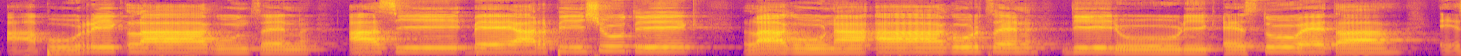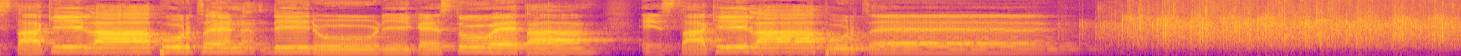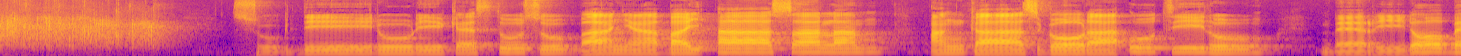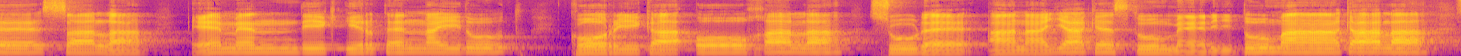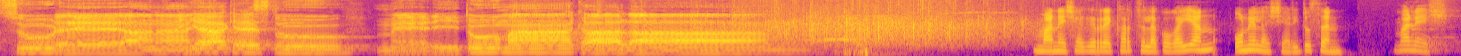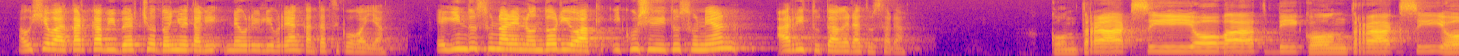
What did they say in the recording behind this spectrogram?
apurrik laguntzen, hasi behar pixutik, laguna agurtzen, dirurik ez du eta, Ez dakila purtzen dirurik ez du eta ez dakila purtzen. Zuk dirurik ez duzu baina bai azalam, hankaz gora utzi du. Berriro bezala hemendik irten nahi dut, korrika ojala zure anaiak ez du meritu makala. Zure anaiak ez du meritu makala. Manes agirre kartzelako gaian, onela xaritu zen. Manes, hause bakarka bibertxo doinu eta li, neurri librean kantatzeko gaia. Egin duzunaren ondorioak ikusi dituzunean, harrituta geratu zara. Kontrakzio bat bi kontrakzio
